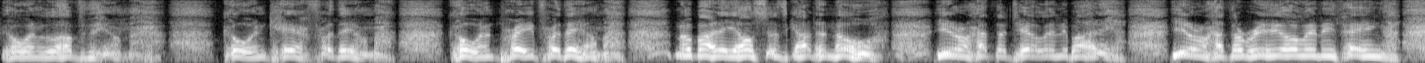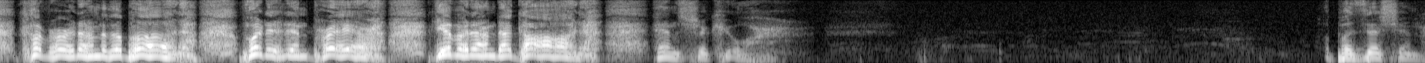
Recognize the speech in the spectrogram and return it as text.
Go and love them. Go and care for them. Go and pray for them. Nobody else has got to know. You don't have to tell anybody. You don't have to reveal anything. Cover it under the blood. Put it in prayer. Give it unto God and secure. Position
